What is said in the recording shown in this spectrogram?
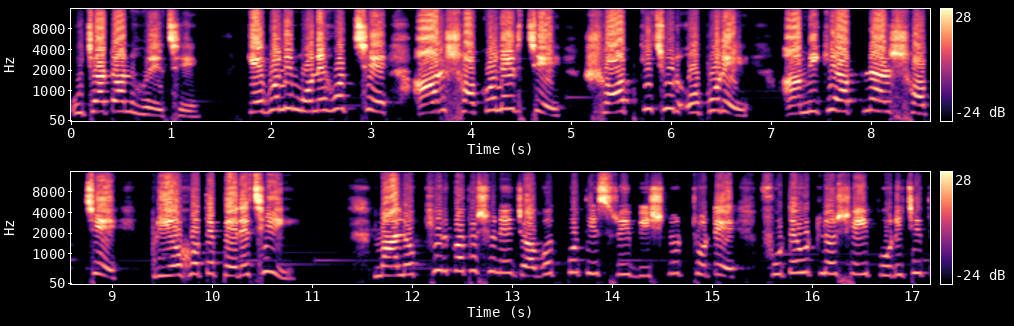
উচাটন হয়েছে। কেবলই মনে হচ্ছে আর সকলের চেয়ে সব কিছুর ওপরে আমি কি আপনার সবচেয়ে প্রিয় হতে পেরেছি? মা লক্ষ্মীর কথা শুনে জগৎপতি শ্রী বিষ্ণুর ঠোঁটে ফুটে উঠল সেই পরিচিত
